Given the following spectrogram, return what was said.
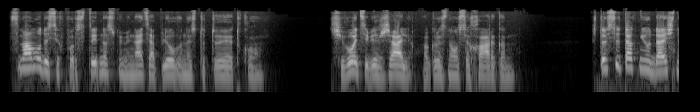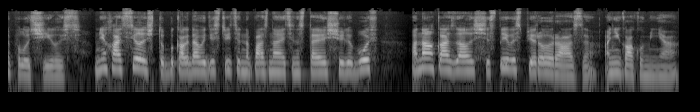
Самому до сих пор стыдно вспоминать оплеванную статуэтку. «Чего тебе жаль?» – огрызнулся Харган. «Что все так неудачно получилось. Мне хотелось, чтобы, когда вы действительно познаете настоящую любовь, она оказалась счастливой с первого раза, а не как у меня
